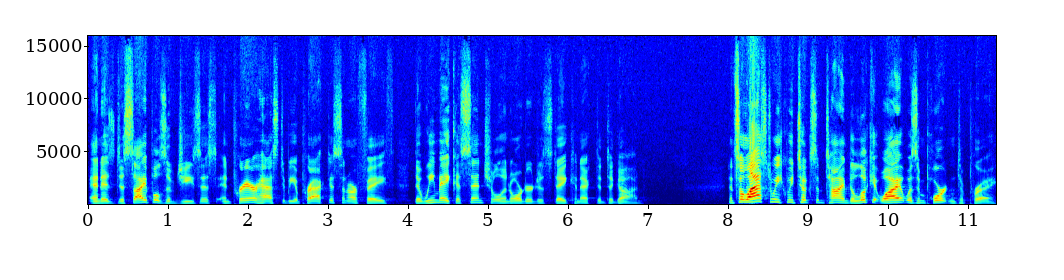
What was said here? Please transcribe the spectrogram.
and as disciples of Jesus, and prayer has to be a practice in our faith that we make essential in order to stay connected to God. And so last week we took some time to look at why it was important to pray.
